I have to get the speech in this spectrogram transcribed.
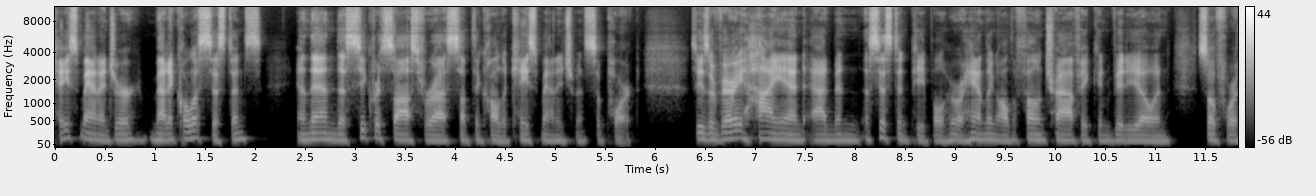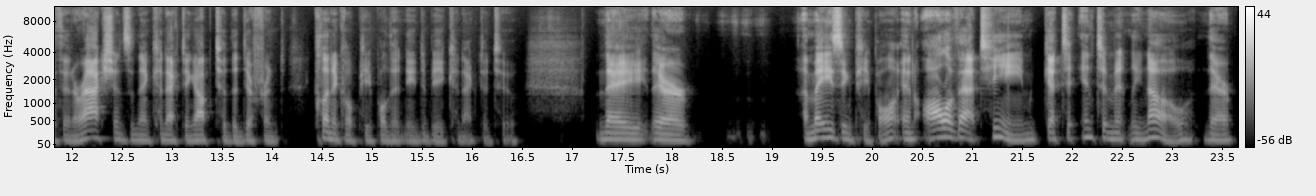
case manager, medical assistants, and then the secret sauce for us, something called a case management support. So these are very high-end admin assistant people who are handling all the phone traffic and video and so forth interactions, and then connecting up to the different clinical people that need to be connected to. They they're amazing people, and all of that team get to intimately know their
